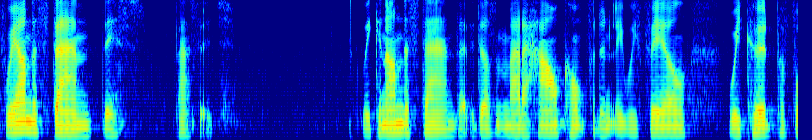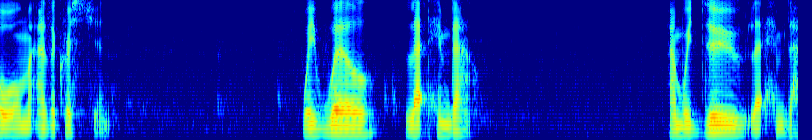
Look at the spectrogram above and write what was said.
If we understand this passage, we can understand that it doesn't matter how confidently we feel we could perform as a Christian, we will let him down. And we do let him down.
